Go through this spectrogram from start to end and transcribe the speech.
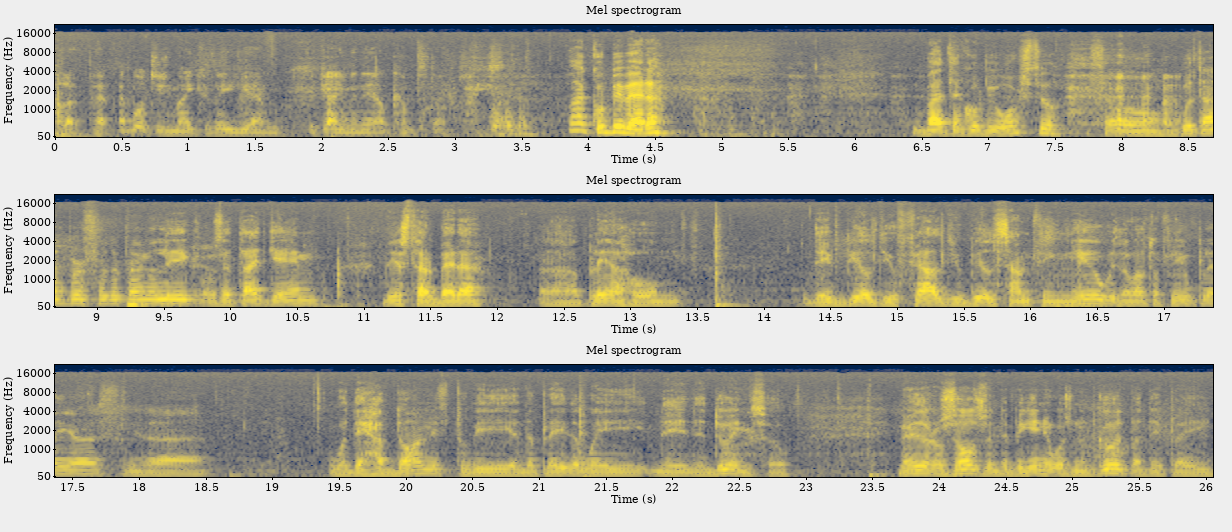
Hello, Pep, what did you make of the um, the game and the outcome today, please? Well, it could be better, but it could be worse too. So good advert for the Premier League. It was a tight game. They start better, uh, playing at home. They build. You felt you build something new with a lot of new players. With uh, what they have done is to be the play the way they, they're doing. So maybe the results at the beginning was not good, but they play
